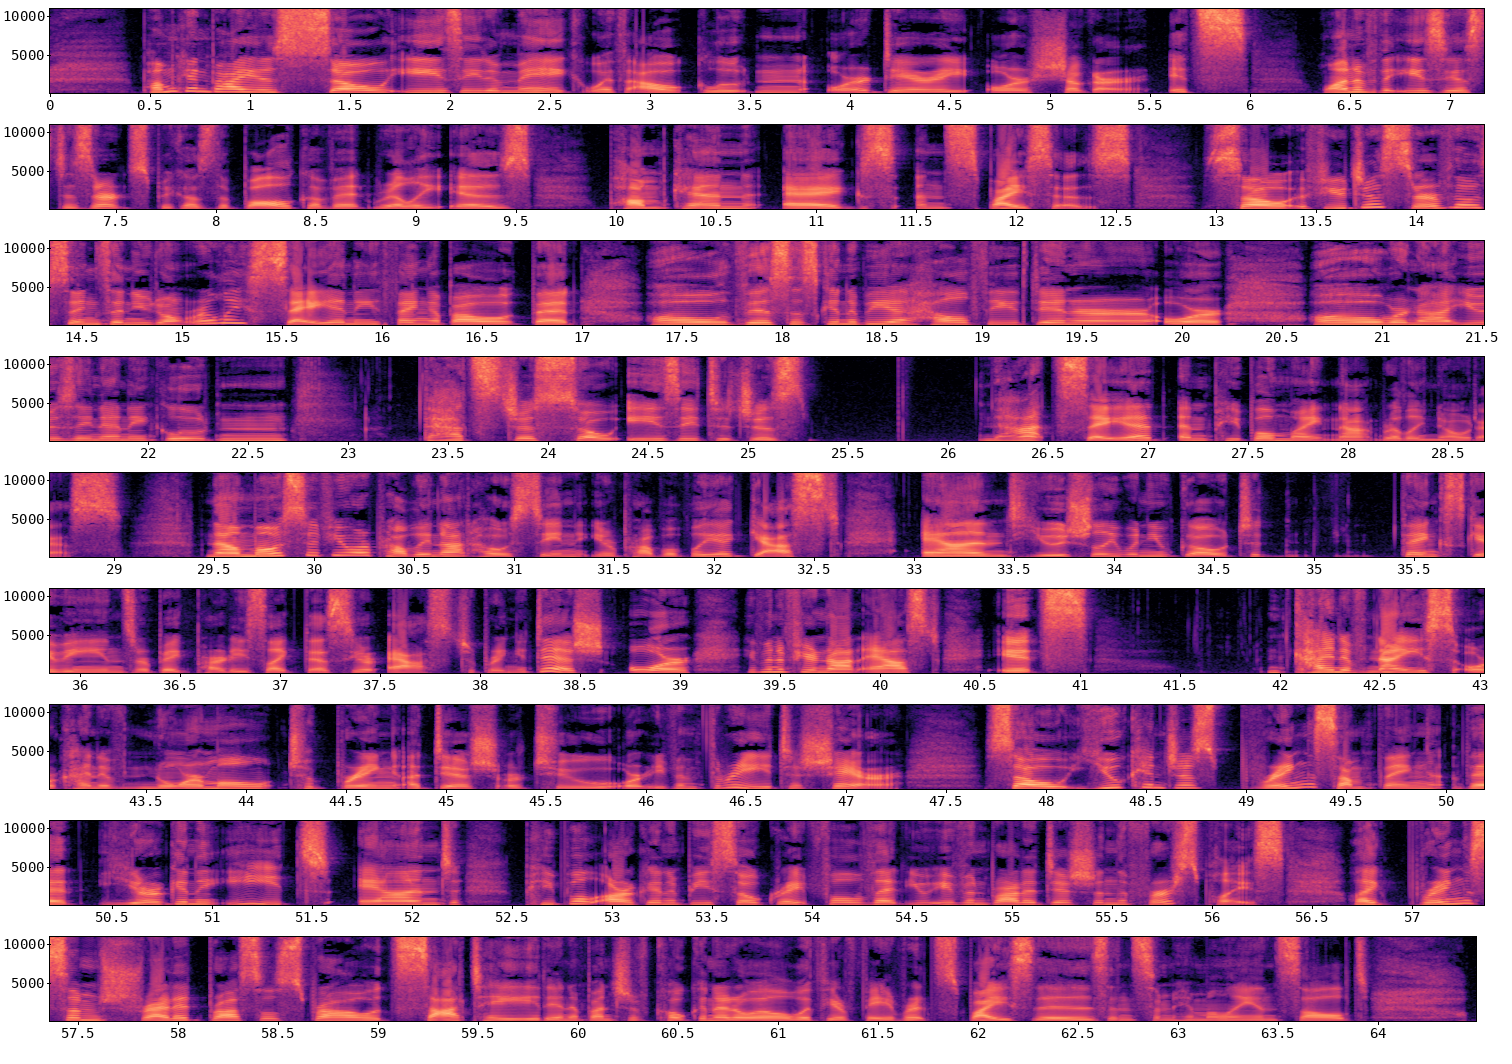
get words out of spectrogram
Pumpkin pie is so easy to make without gluten or dairy or sugar. It's one of the easiest desserts because the bulk of it really is pumpkin, eggs, and spices. So if you just serve those things and you don't really say anything about that, oh, this is going to be a healthy dinner, or oh, we're not using any gluten, that's just so easy to just not say it and people might not really notice. Now, most of you are probably not hosting, you're probably a guest, and usually when you go to Thanksgivings or big parties like this, you're asked to bring a dish, or even if you're not asked, it's kind of nice or kind of normal to bring a dish or two or even three to share. So you can just bring something that you're going to eat, and people are going to be so grateful that you even brought a dish in the first place. Like bring some shredded Brussels sprouts sauteed in a bunch of coconut oil with your favorite spices and some Himalayan salt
